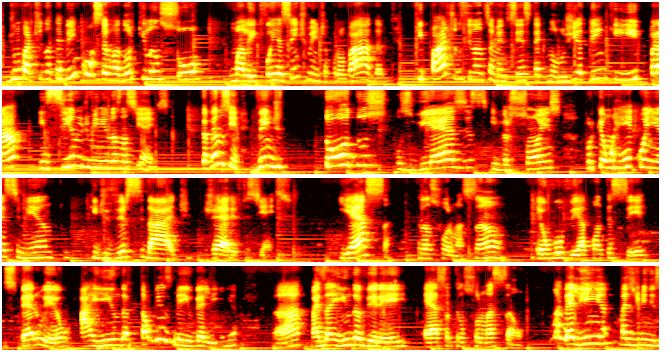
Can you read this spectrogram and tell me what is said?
de um partido até bem conservador que lançou uma lei que foi recentemente aprovada, que parte do financiamento de ciência e tecnologia tem que ir para ensino de meninas na ciência. Tá vendo assim? Vem de todos os vieses e versões, porque é um reconhecimento que diversidade gera eficiência. E essa transformação eu vou ver acontecer, espero eu, ainda, talvez meio velhinha, tá? mas ainda verei essa transformação. Uma velhinha, mas de mini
